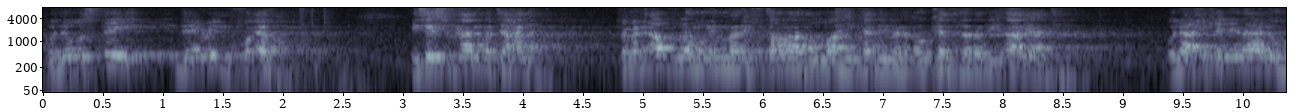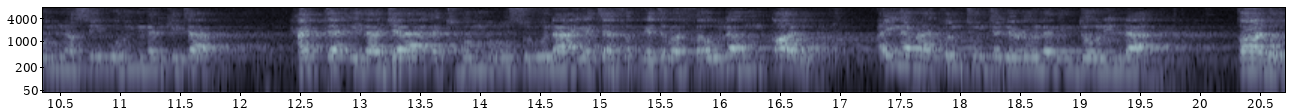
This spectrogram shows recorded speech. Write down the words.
where they will stay therein forever. He says subhanahu wa ta'ala, فمن أظلم ممن افترى على كذبا أو كذب بآياته أولئك ينالهم نصيبهم من الكتاب حتى إذا جاءتهم رسلنا يتوفونهم قالوا أين ما كنتم تدعون من دون الله قالوا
